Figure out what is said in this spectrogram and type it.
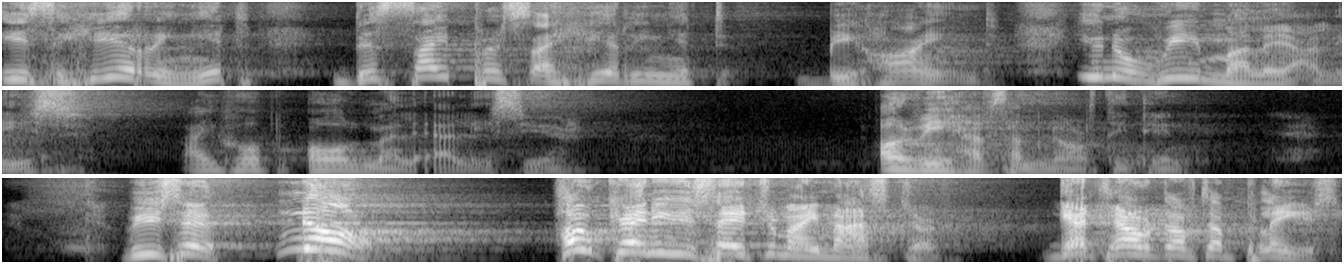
is hearing it, disciples are hearing it behind. You know, we Malayalis, I hope all Malayalis here. Or we have some North Indian. We say, No! How can you say to my master, Get out of the place.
